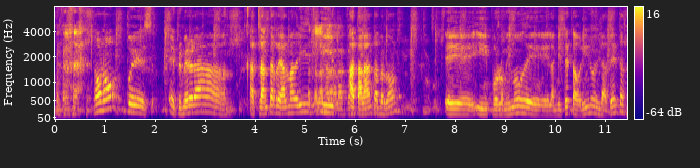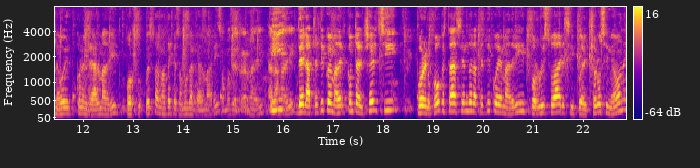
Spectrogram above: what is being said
pensé- No, no, pues el primero era Atlanta Real Madrid Atalanta. y Atalanta. Atalanta, perdón. Eh, y por lo mismo del ambiente taurino y las ventas, me voy a ir con el Real Madrid, por supuesto, además de que somos del Real Madrid. Somos del Real Madrid. Y Madrid. del Atlético de Madrid contra el Chelsea, por el juego que está haciendo el Atlético de Madrid, por Luis Suárez y por el Cholo Simeone,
